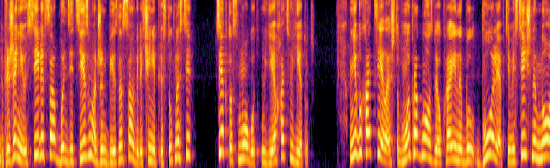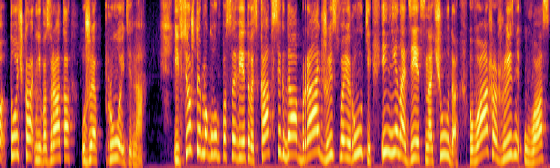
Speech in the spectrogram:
Напряжение усилится, бандитизм, отжим бизнеса, увеличение преступности. Те, кто смогут уехать, уедут. Мне бы хотелось, чтобы мой прогноз для Украины был более оптимистичным, но точка невозврата уже пройдена. И все, что я могу вам посоветовать, как всегда, брать жизнь в свои руки и не надеяться на чудо. Ваша жизнь у вас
